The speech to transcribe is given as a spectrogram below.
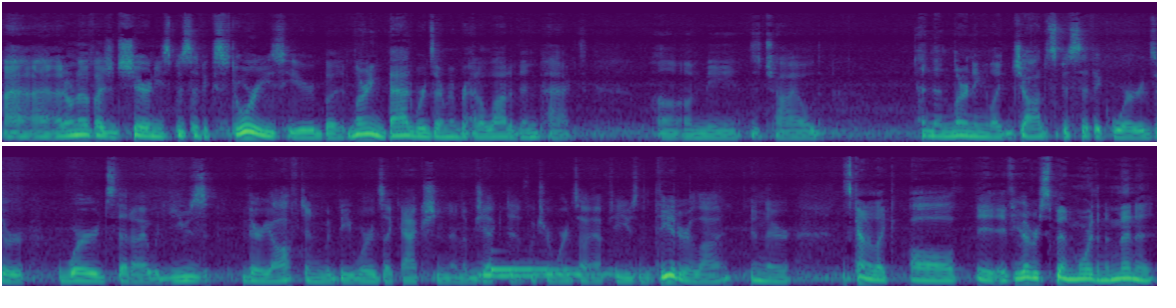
I, I don't know if I should share any specific stories here, but learning bad words I remember had a lot of impact uh, on me as a child. And then learning like job specific words or words that I would use very often would be words like action and objective, which are words I have to use in theater a lot. And they're, it's kind of like all, if you ever spend more than a minute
